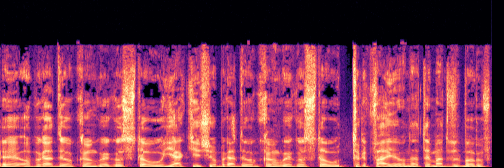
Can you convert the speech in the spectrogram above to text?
e, obrady okrągłego stołu. Jakieś obrady okrągłego stołu trwają na temat wyborów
